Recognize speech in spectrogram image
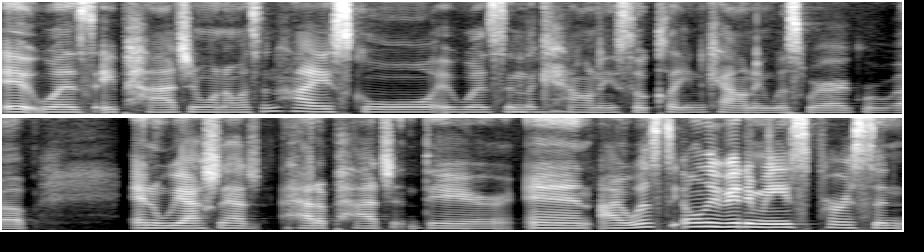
It was a pageant when I was in high school. It was in the county, so Clayton County was where I grew up. And we actually had, had a pageant there. And I was the only Vietnamese person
